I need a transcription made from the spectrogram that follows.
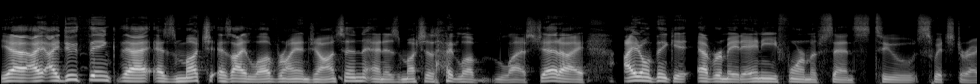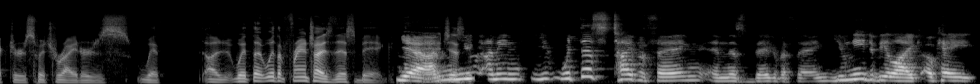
Yeah, I, I do think that as much as I love Rian Johnson and as much as I love The Last Jedi, I don't think it ever made any form of sense to switch directors, switch writers with uh, with a, with a franchise this big. Yeah, I mean, just you, I mean, you, with this type of thing and this big of a thing, you need to be like, okay,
